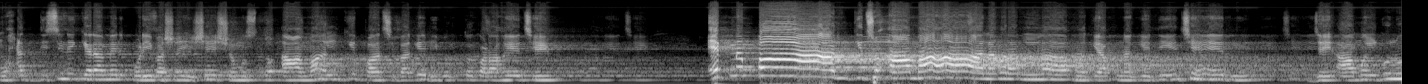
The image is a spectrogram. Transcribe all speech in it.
মুহাদ্দিসিনে কেরামের পরিভাষায় সেই সমস্ত আমালকে পাঁচ ভাগে বিভক্ত করা হয়েছে। এক নম্বর, কিছু আমাল আমার আল্লাহ আমাকে আপনাকে দিয়েছেন, যে আমলগুলো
